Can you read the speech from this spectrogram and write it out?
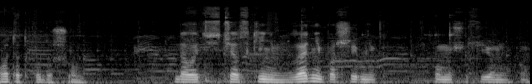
Вот откуда шум. Давайте сейчас скинем задний подшипник с помощью съемника.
